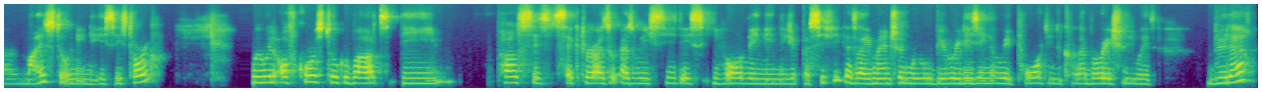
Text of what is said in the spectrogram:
uh, milestone in his history. We will, of course, talk about the pulses sector as, as we see this evolving in Asia Pacific. As I mentioned, we will be releasing a report in collaboration with Bühler.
